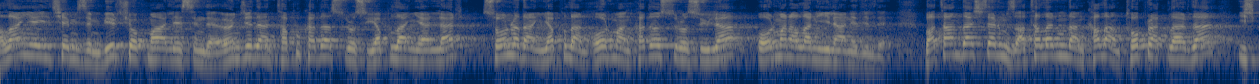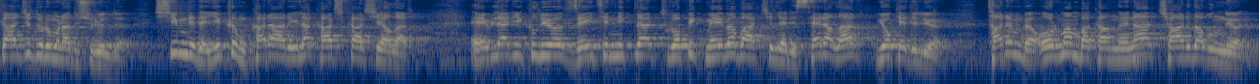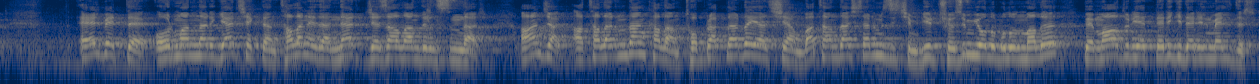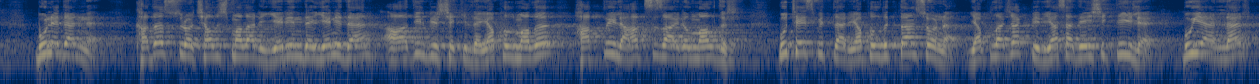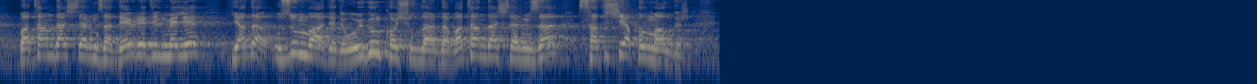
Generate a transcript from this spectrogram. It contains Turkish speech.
Alanya ilçemizin birçok mahallesinde önceden tapu kadastrosu yapılan yerler sonradan yapılan orman kadastrosuyla orman alanı ilan edildi. Vatandaşlarımız atalarından kalan topraklarda işgalci durumuna düşürüldü. Şimdi de yıkım kararıyla karşı karşıyalar. Evler yıkılıyor, zeytinlikler, tropik meyve bahçeleri, seralar yok ediliyor. Tarım ve Orman Bakanlığı'na çağrıda bulunuyorum. Elbette ormanları gerçekten talan edenler cezalandırılsınlar. Ancak atalarından kalan topraklarda yaşayan vatandaşlarımız için bir çözüm yolu bulunmalı ve mağduriyetleri giderilmelidir. Bu nedenle kadastro çalışmaları yerinde yeniden adil bir şekilde yapılmalı, haklıyla haksız ayrılmalıdır. Bu tespitler yapıldıktan sonra yapılacak bir yasa değişikliğiyle bu yerler vatandaşlarımıza devredilmeli ya da uzun vadede uygun koşullarda vatandaşlarımıza satışı yapılmalıdır.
